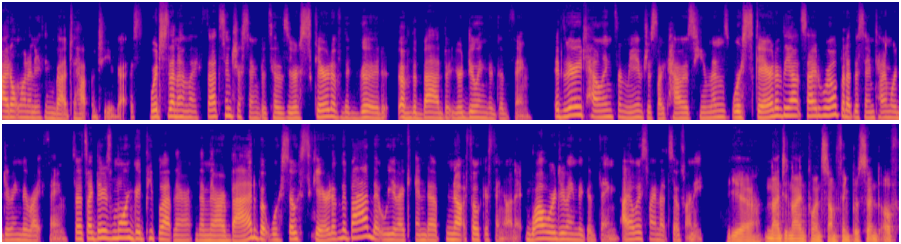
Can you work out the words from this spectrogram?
I don't want anything bad to happen to you guys. Which then I'm like, that's interesting because you're scared of the good, of the bad, but you're doing the good thing it's very telling for me of just like how as humans we're scared of the outside world but at the same time we're doing the right thing. So it's like there's more good people out there than there are bad but we're so scared of the bad that we like end up not focusing on it while we're doing the good thing. I always find that so funny yeah, 99 point something percent of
